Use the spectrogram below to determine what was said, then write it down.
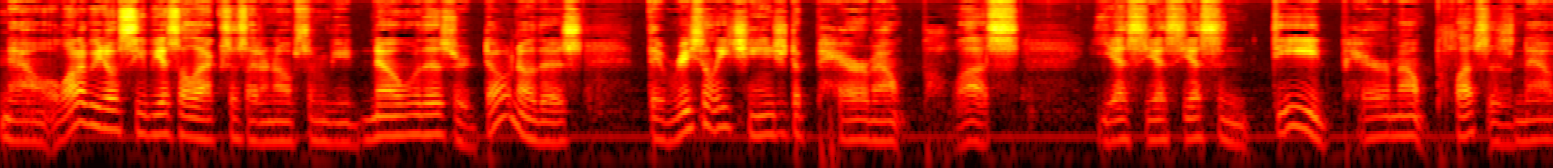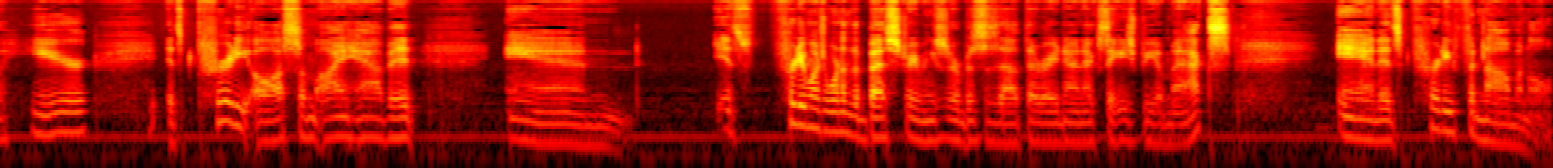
Now, a lot of you know CBS All Access. I don't know if some of you know this or don't know this. They recently changed to Paramount Plus. Yes, yes, yes, indeed. Paramount Plus is now here. It's pretty awesome. I have it, and it's pretty much one of the best streaming services out there right now next to HBO Max, and it's pretty phenomenal.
